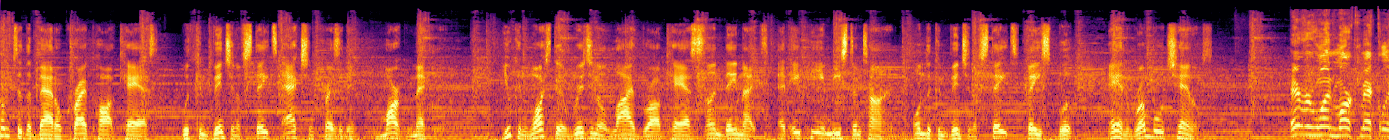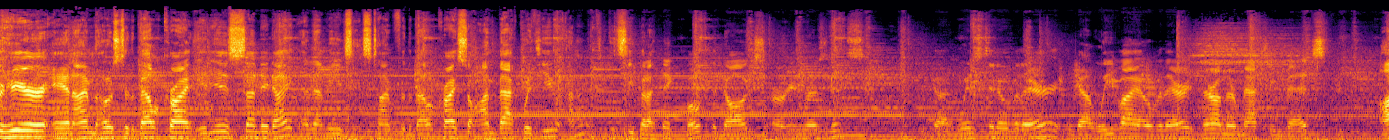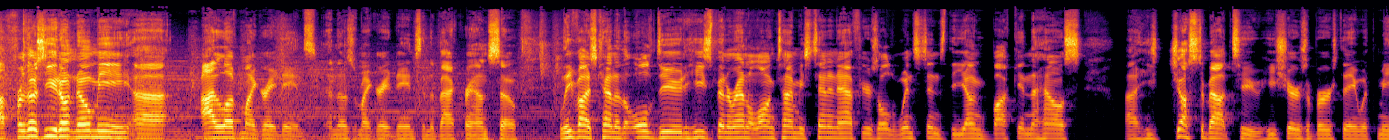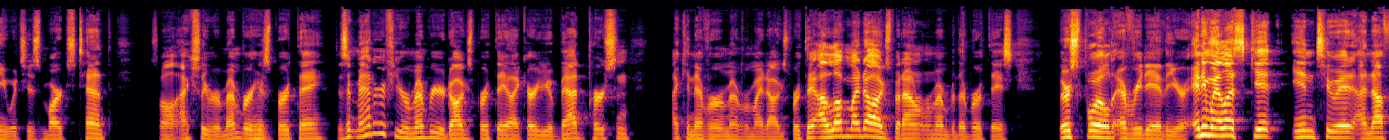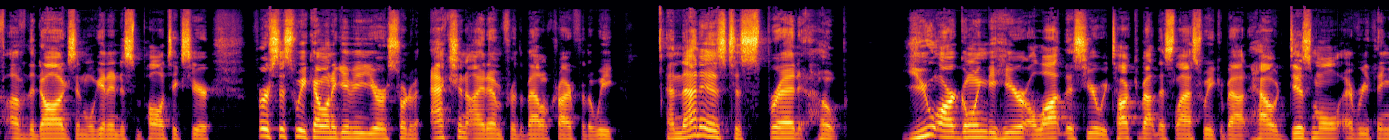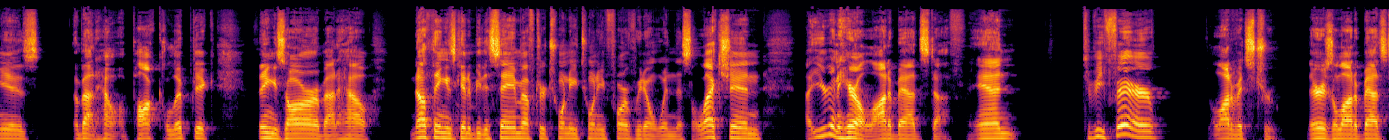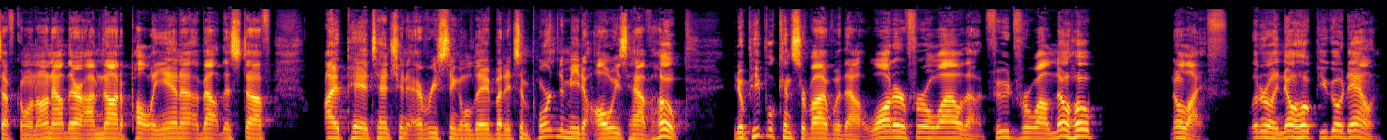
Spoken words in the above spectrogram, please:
Welcome to the Battle Cry podcast with Convention of States Action President Mark Meckler. You can watch the original live broadcast Sunday nights at 8 p.m. Eastern Time on the Convention of States Facebook and Rumble channels. Hey everyone, Mark Meckler here, and I'm the host of the Battle Cry. It is Sunday night, and that means it's time for the Battle Cry. So I'm back with you. I don't know if you can see, but I think both the dogs are in residence. We got Winston over there, and we got Levi over there. They're on their matching beds. Uh, for those of you who don't know me, uh, I love my Great Danes, and those are my Great Danes in the background. So Levi's kind of the old dude. He's been around a long time. He's 10 and a half years old. Winston's the young buck in the house. Uh, he's just about two. He shares a birthday with me, which is March 10th. So I'll actually remember his birthday. Does it matter if you remember your dog's birthday? Like, are you a bad person? I can never remember my dog's birthday. I love my dogs, but I don't remember their birthdays. They're spoiled every day of the year. Anyway, let's get into it. Enough of the dogs, and we'll get into some politics here. First, this week, I want to give you your sort of action item for the battle cry for the week, and that is to spread hope. You are going to hear a lot this year. We talked about this last week about how dismal everything is, about how apocalyptic things are, about how nothing is going to be the same after 2024 if we don't win this election. Uh, you're going to hear a lot of bad stuff. And to be fair, a lot of it's true. There is a lot of bad stuff going on out there. I'm not a Pollyanna about this stuff. I pay attention every single day, but it's important to me to always have hope. You know, people can survive without water for a while, without food for a while. No hope, no life. Literally, no hope, you go down.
